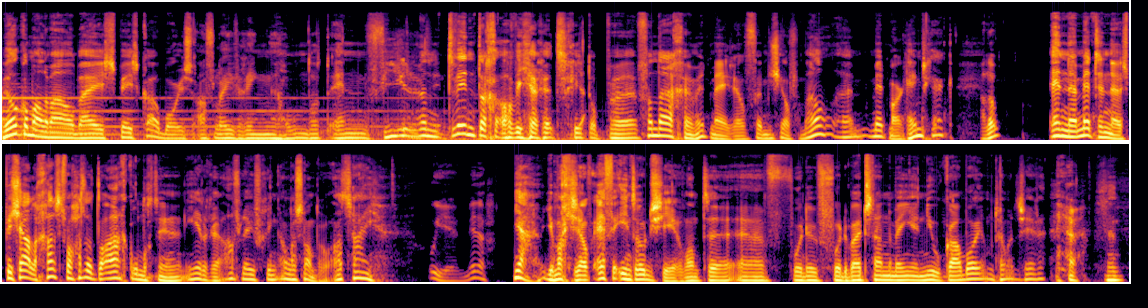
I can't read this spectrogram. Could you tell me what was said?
Welkom allemaal bij Space Cowboys, aflevering 124 alweer. Het schiet op eh, vandaag eh, met mijzelf, uh, Michel van Maal, eh, met Mark Heemskerk. Hallo. En eh, met een eh, speciale gast, we hadden het al aangekondigd in een eerdere aflevering, Alessandro Atzai. Goedemiddag. Ja, je mag jezelf even introduceren, want eh, eh, voor, de, voor de buitenstaande ben je een nieuwe cowboy, om het zo maar te zeggen.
